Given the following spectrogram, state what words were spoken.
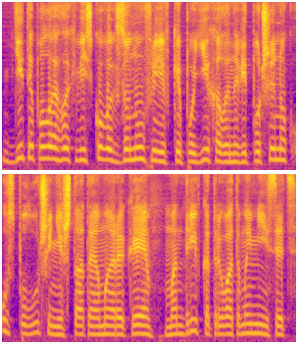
Діти полеглих військових з Онуфріївки поїхали на відпочинок у Сполучені Штати Америки. Мандрівка триватиме місяць.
